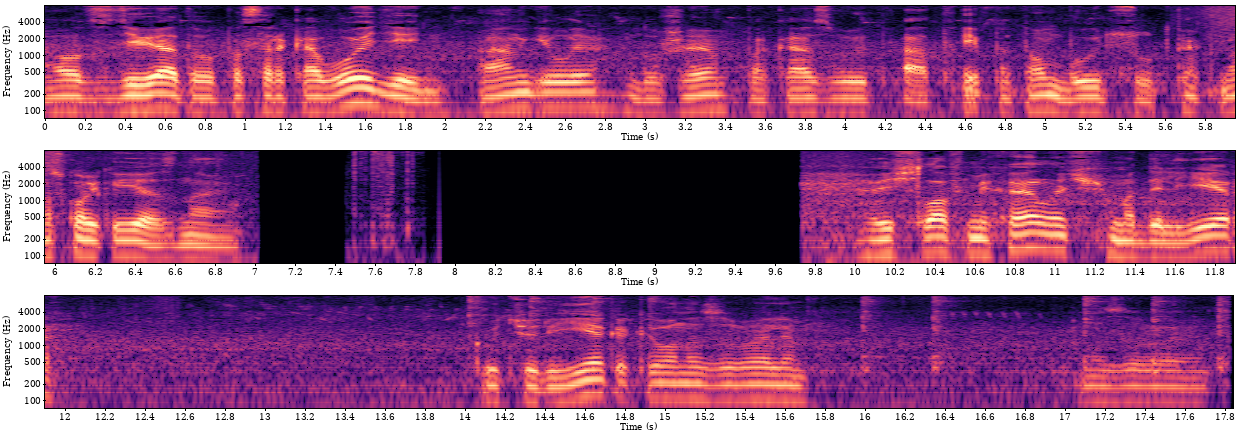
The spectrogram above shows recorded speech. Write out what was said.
А вот с 9 по 40 день ангелы душе показывают ад. И потом будет суд, как насколько я знаю. Вячеслав Михайлович, модельер, кутюрье, как его называли, называют.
